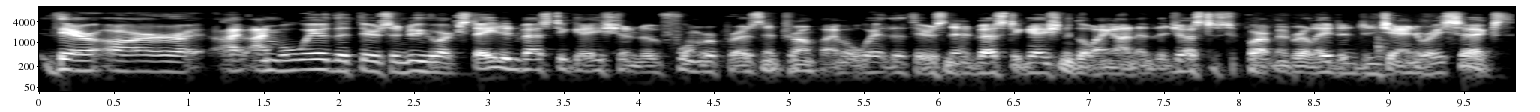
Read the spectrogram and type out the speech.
there are, I, am aware that there's a New York State investigation of former President Trump. I'm aware that there's an investigation going on in the Justice Department related to January 6th.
